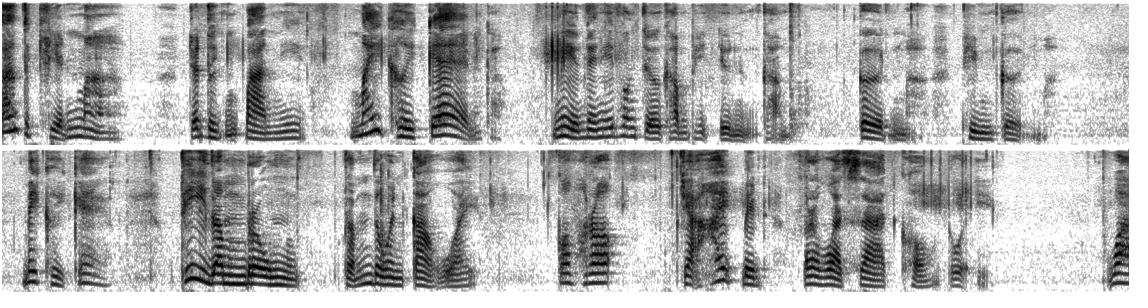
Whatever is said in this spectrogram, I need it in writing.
ตั้งแต่เขียนมาจนถึงป่านนี้ ไม่เคยแก้นะคะนี่ในนี้เพิ่งเจอคำผิดอยู่หนึ่งคำเกิดมา พิมพ์เกิดมา ไม่เคยแก้ ที่ดำรงสำนวนเก่าไว้ ก็เพราะจะให้เป็นประวัติศาสตร์ของตัวเอง ว่า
